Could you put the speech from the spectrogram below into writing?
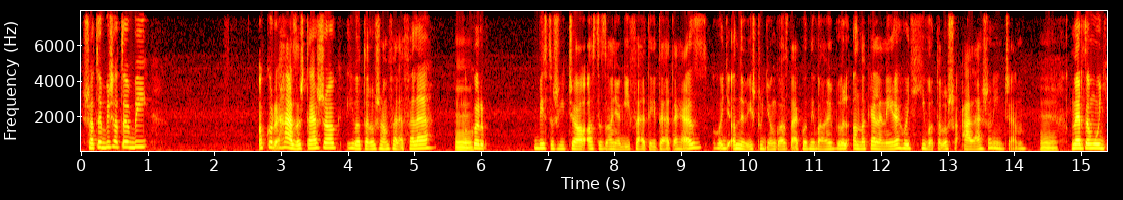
stb. stb., akkor házastársak hivatalosan fele-fele, mm. akkor biztosítsa azt az anyagi feltételt ehhez, hogy a nő is tudjon gazdálkodni valamiből, annak ellenére, hogy hivatalos állása nincsen. Mm. Mert amúgy,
